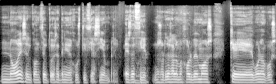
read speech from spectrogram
no es el concepto que se ha tenido de justicia siempre. Es decir, nosotros a lo mejor vemos que, bueno, pues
